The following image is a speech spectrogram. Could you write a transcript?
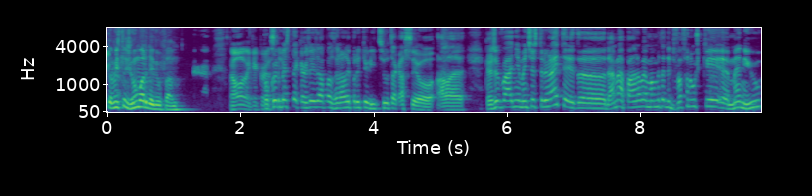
to myslíš humorně, doufám. No, tak jako Pokud jasně. byste každý zápas hráli proti Lícu, tak asi jo, ale každopádně Manchester United, eh, dámy a pánové, máme tady dva fanoušky eh, menu,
